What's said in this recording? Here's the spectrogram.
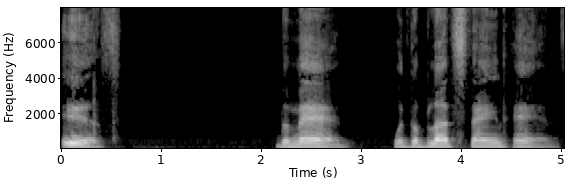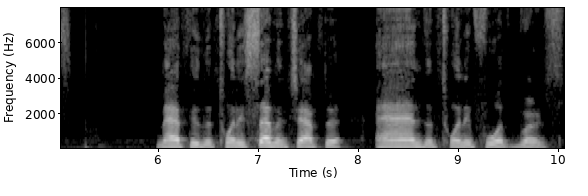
is the man with the blood-stained hands. Matthew, the 27th chapter and the 24th verse.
